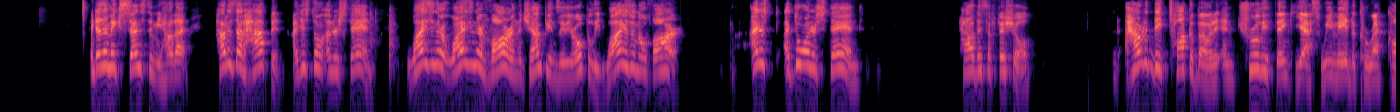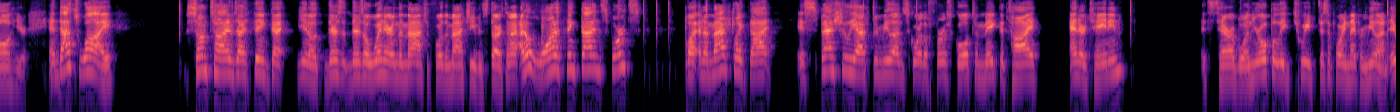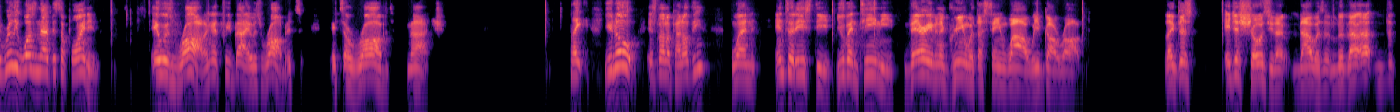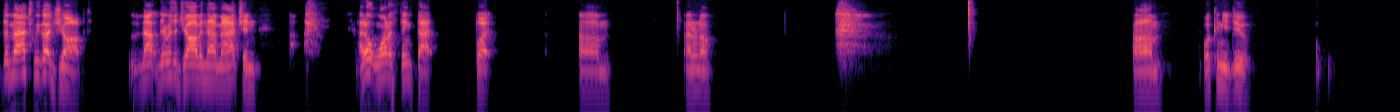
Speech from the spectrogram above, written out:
It doesn't make sense to me how that how does that happen? I just don't understand. Why isn't there why isn't there VAR in the Champions League, the Europa League? Why is there no VAR? I just I don't understand how this official how did they talk about it and truly think, yes, we made the correct call here? And that's why sometimes I think that you know there's there's a winner in the match before the match even starts, and I, I don't want to think that in sports, but in a match like that, especially after Milan score the first goal to make the tie entertaining, it's terrible. And Europa League tweets disappointing night for Milan. It really wasn't that disappointing. It was robbed. I'm gonna tweet back. It was robbed. It's it's a robbed match. Like, you know, it's not a penalty when Interisti, Juventini, they're even agreeing with us saying, wow, we've got robbed. Like, there's, it just shows you that that was a, that, that the, the match we got jobbed. That there was a job in that match, and I don't want to think that, but um, I don't know. Um, what can you do?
